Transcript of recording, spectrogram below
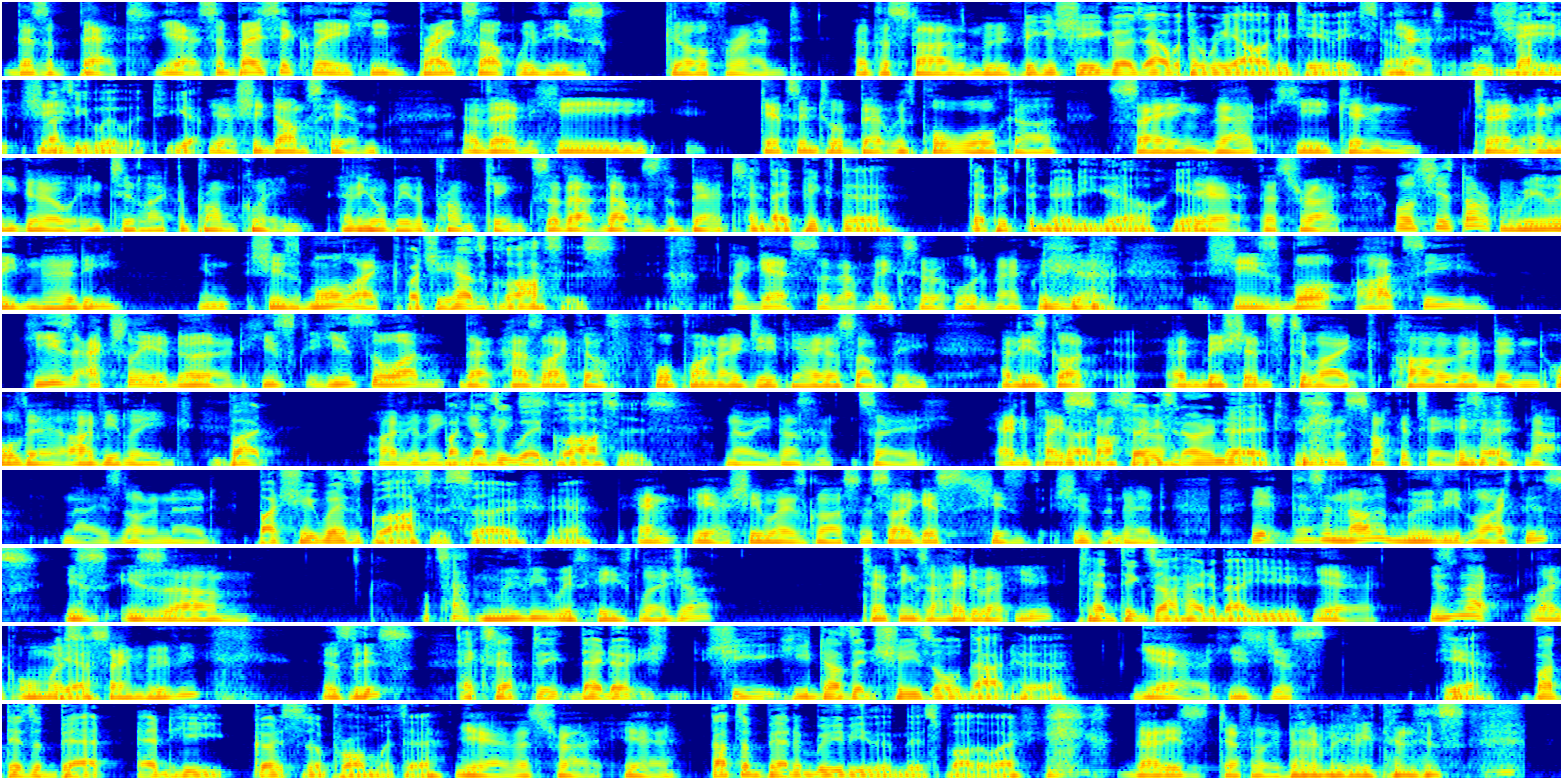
There's a bet. Yeah. So basically, he breaks up with his girlfriend at the start of the movie. Because she goes out with a reality TV star. Yeah, she- Matthew, she- Matthew Lillard. Yeah. yeah, she dumps him. And then he gets into a bet with Paul Walker saying that he can turn any girl into like the prom queen and he'll be the prom king. So that, that was the bet. And they picked a, they picked the nerdy girl. Yeah. Yeah, that's right. Well, she's not really nerdy. In, she's more like, But she has glasses. I guess, so that makes her automatically a nerd. she's more artsy. He's actually a nerd. He's he's the one that has like a 4.0 GPA or something, and he's got admissions to like Harvard and all the Ivy League But, Ivy League. but does he wear glasses? No, he doesn't. So, and he plays No, soccer. so he's not a nerd. He's in the soccer team. So, nah, nah, he's not a nerd. But she wears glasses, so yeah. and yeah, she wears glasses, so I guess she's she's the nerd. It, there's another movie like this. Is is um, what's that movie with Heath Ledger? Ten Things I Hate About You. Ten things I hate about you. Yeah, isn't that like almost Yeah. the same movie as this? Except they don't. She he doesn't. She's all that her. Yeah, he's just Yeah. But there's a bet, and he goes to the prom with her. yeah, that's right. Yeah, That's a better movie than this, by the way. that is definitely a better movie than this.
